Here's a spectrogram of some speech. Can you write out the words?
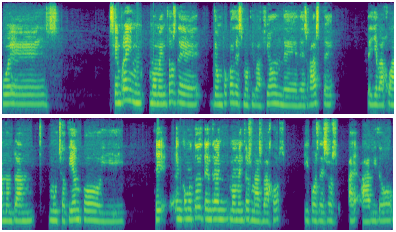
Pues siempre hay momentos de, de un poco de desmotivación, de desgaste, de llevar jugando en plan mucho tiempo y, en como todo tendrán momentos más bajos y pues de esos ha, habido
